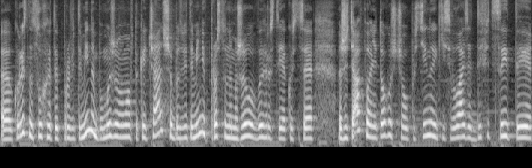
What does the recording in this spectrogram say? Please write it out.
е, корисно слухати про вітаміни, бо ми живемо в такий час, що без вітамінів просто неможливо виграти якось це життя в плані того, що постійно якісь вилазять дефіцити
